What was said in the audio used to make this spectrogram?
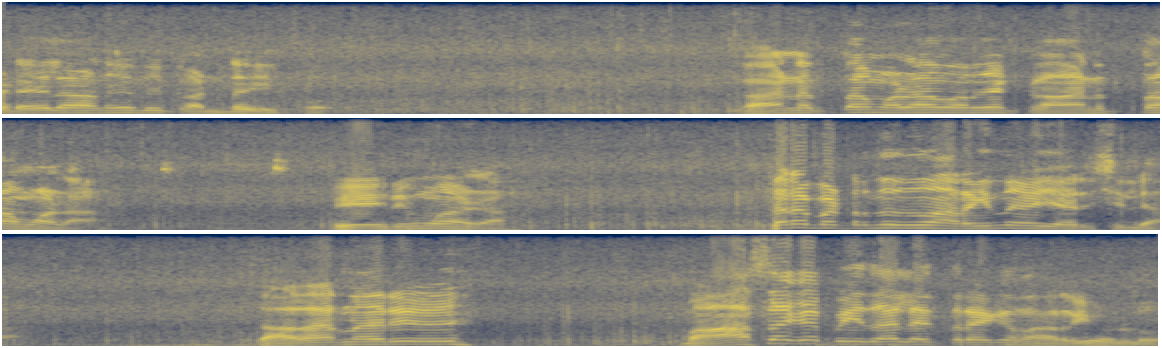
ഇടയിലാണ് ഇത് കണ്ടത് ഇപ്പോൾ കാനത്ത മഴ എന്ന് പറഞ്ഞാൽ കാനത്ത മഴ. പെരുമഴ. ഇത്ര പെട്ടെന്ന് ഇത് അറിയുന്ന വിചാരിച്ചില്ല. സാധാരണ ഒരു മാസമൊക്കെ പെയ്താലേ എത്രയൊക്കെ അറിയുള്ളൂ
